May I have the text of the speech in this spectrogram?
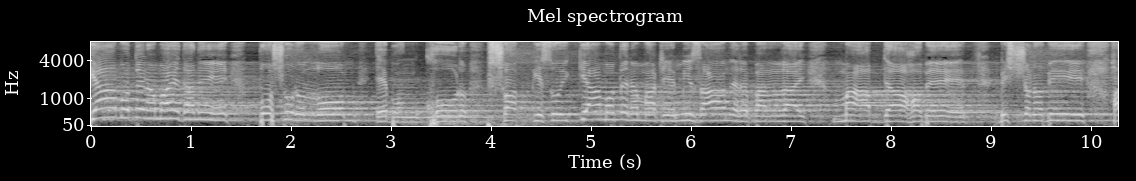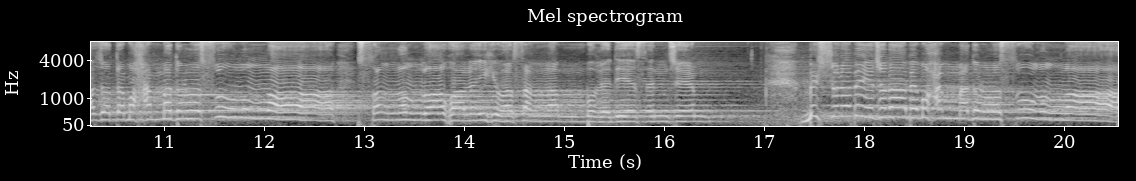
কেয়ামতের ময়দানে পশুর লোম এবং খোর সব কিছুই কেয়ামতের মাঠে মিজানের পাল্লায় মাপ দেওয়া হবে। বিশ্বনবী হজরত মোহাম্মদ রসুল্লাহ সাল্লাহ আলাইহি ওয়াসাল্লাম বলে দিয়েছেন যে, বিশ্বনবী জনাবে মোহাম্মদুর রসুল্লাহ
